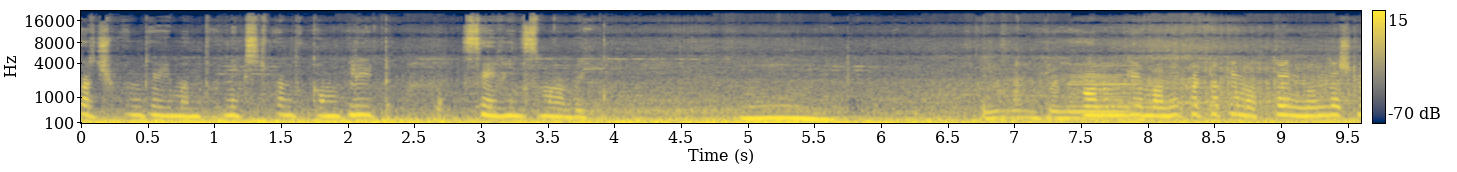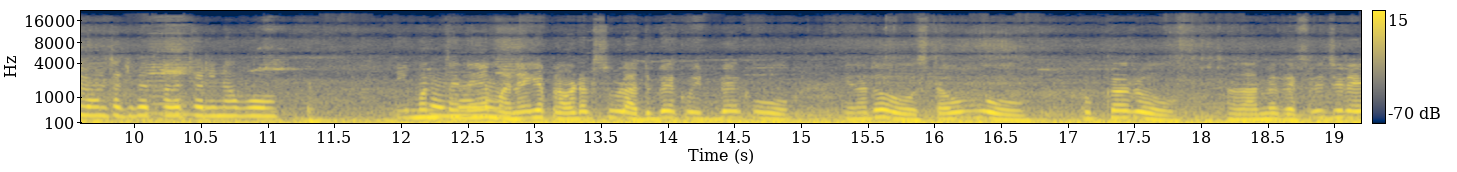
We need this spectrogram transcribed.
ಖರ್ಚು ಬಂತು ಈ month next month complete savings ಮಾಡಬೇಕು. ನಮಗೆ ಮನೆ ಕಟ್ಟೋಕ್ಕೆ ಮತ್ತೆ ಇನ್ನೊಂದಷ್ಟು ಲೋನ್ ತೆಗಿಬೇಕಾಗತ್ತೆ ರೀ ನಾವು. ಈ ಮಂತನೇ ಮನೆಗೆ ಪ್ರಾಡಕ್ಟ್ಸ್ಗಳು ಅದು ಬೇಕು ಇದು ಬೇಕು ಏನದು ಸ್ಟೌವು ಕುಕ್ಕರು ಅದಾದ್ಮೇಲೆ ರೆಫ್ರಿಜಿರೇ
